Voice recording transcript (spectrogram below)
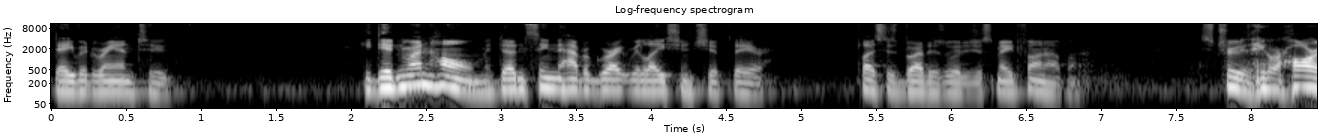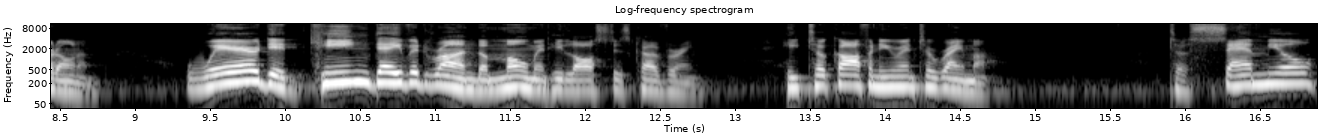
David ran to? He didn't run home. It doesn't seem to have a great relationship there. Plus, his brothers would have just made fun of him. It's true, they were hard on him. Where did King David run the moment he lost his covering? He took off and he went to Ramah, to Samuel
